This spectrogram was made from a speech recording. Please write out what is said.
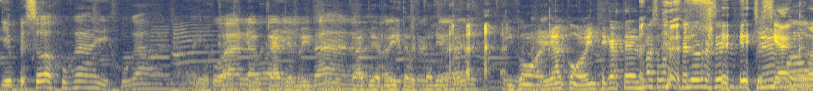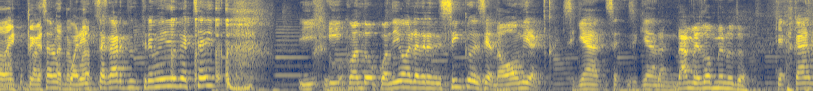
Y empezó a jugar y jugaba Y jugaba y tierrita, la tierrita. Y como habían como 20 cartas en el mazo cuando salió recién. Decían no, como 20 Pasaron cartas 40 nomás. cartas entre medio, ¿cachai? Y, y cuando, cuando iban a la 35 decían, no, mira, se quedan, se, se quedan, Dame dos minutos. que- quedan,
